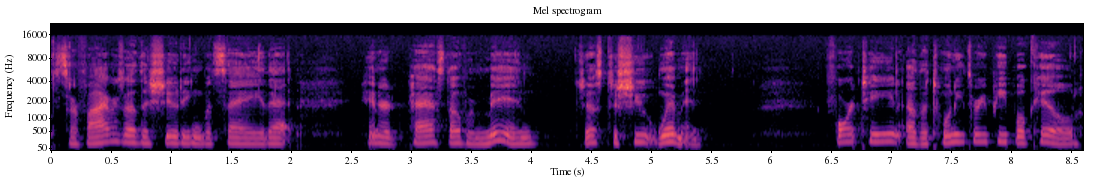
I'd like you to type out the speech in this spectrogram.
Survivors of the shooting would say that Henner passed over men just to shoot women. 14 of the 23 people killed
